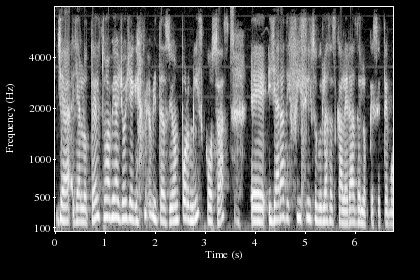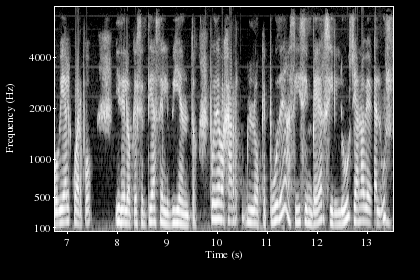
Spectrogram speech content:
ya, y al hotel todavía yo llegué a mi habitación por mis cosas eh, y ya era difícil subir las escaleras de lo que se te movía el cuerpo y de lo que sentías el viento. Pude bajar lo que pude, así sin ver, sin luz, ya no había luz.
